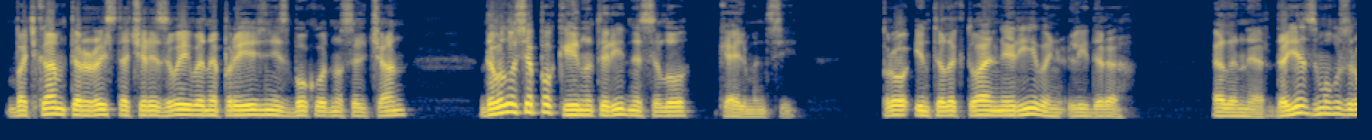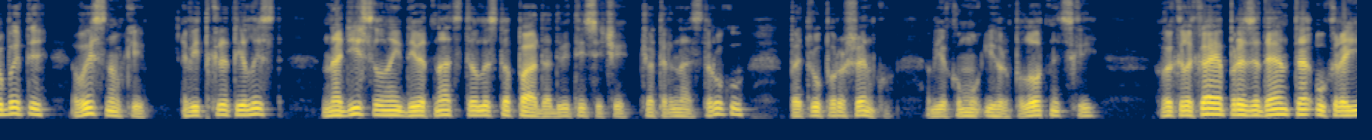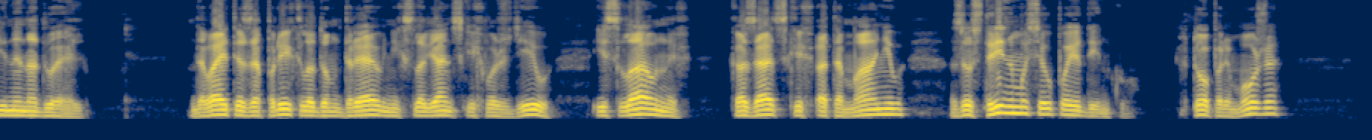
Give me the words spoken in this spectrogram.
батькам терориста через вияви неприязні з боку односельчан довелося покинути рідне село Кельманці. Про інтелектуальний рівень лідера ЛНР дає змогу зробити висновки відкритий лист, надісланий 19 листопада 2014 року Петру Порошенку, в якому Ігор Плотницький викликає президента України на дуель. Давайте за прикладом древніх слав'янських вождів і славних казацьких атаманів зустрінемося у поєдинку. Хто переможе,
